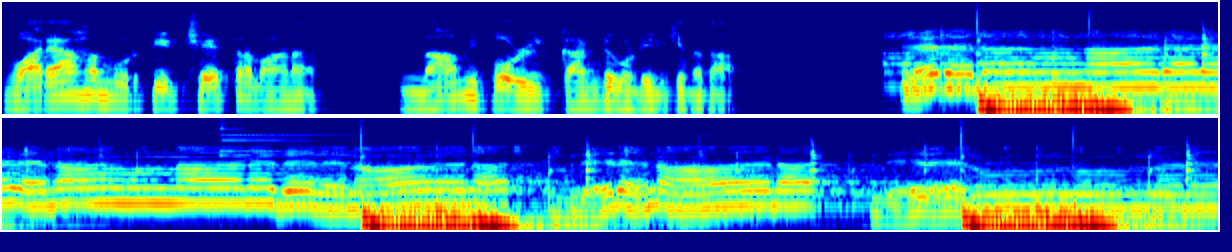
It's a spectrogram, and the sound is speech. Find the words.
വരാഹമൂർത്തി ക്ഷേത്രമാണ് നാം ഇപ്പോൾ കണ്ടുകൊണ്ടിരിക്കുന്നത് na na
